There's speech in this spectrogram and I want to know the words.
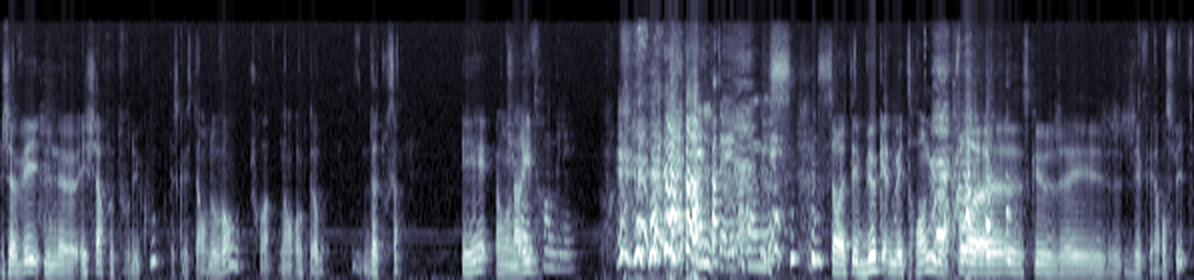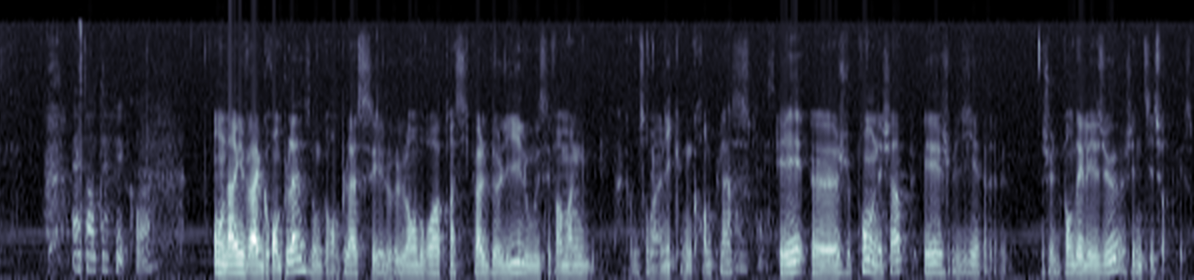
j'avais une écharpe autour du cou, parce que c'était en novembre, je crois, non, octobre, de tout ça. Et on Tu arrive... étranglé. Elle t'a étranglé ça aurait été mieux qu'elle m'étrangle pour euh, ce que j'ai- fait ensuite. Attends, t'as fait quoi? On arrive à Grand Place, donc Grand Place c'est le- l'endroit principal de l'île où c'est vraiment, une- comme son nom l'indique, une grande place. Grande place. Et euh, je prends mon écharpe et je lui dis, euh, je vais te bander les yeux, j'ai une petite surprise.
